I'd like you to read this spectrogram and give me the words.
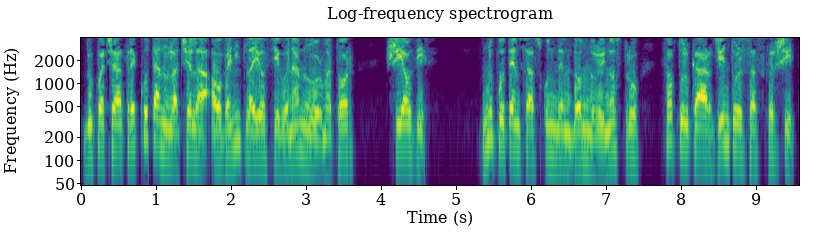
După ce a trecut anul acela, au venit la Iosif în anul următor și i-au zis, Nu putem să ascundem Domnului nostru faptul că argintul s-a sfârșit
